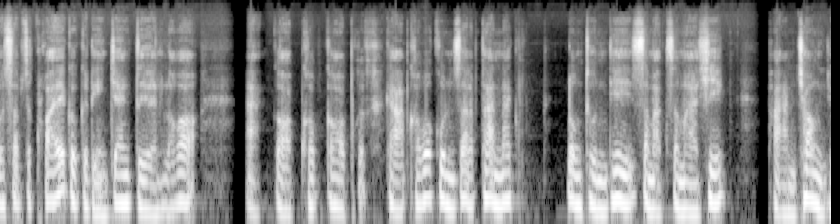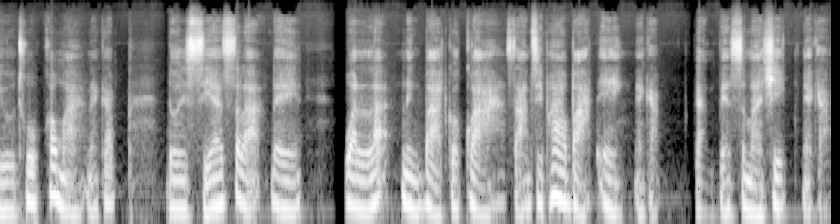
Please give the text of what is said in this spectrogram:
กด subscribe กดกระดิ่งแจ้งเตือน แล้วก็กรอบขอบกรอบกราบขอบพระคุณสำหรับท่านนักลงทุนที่สมัครสมาชิกผ่านช่อง YouTube เข้ามานะครับ โดยเสียสละในวันละ 1 บาทกว่าๆ35 บาทเองนะครับ การเป็นสมาชิกนะครับ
